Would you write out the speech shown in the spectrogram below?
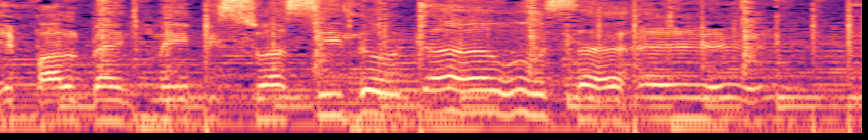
नेपाल बैंक नै विश्वासिलो गाउँ सहर।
